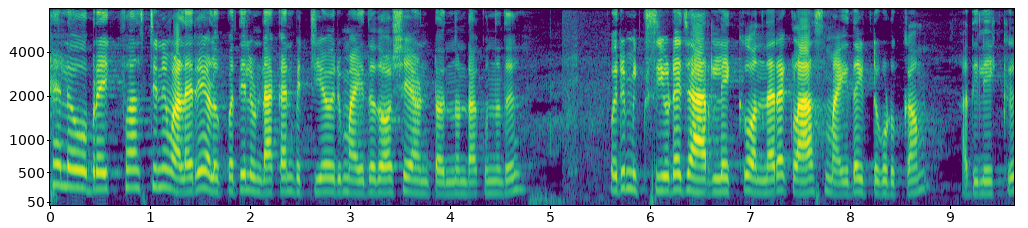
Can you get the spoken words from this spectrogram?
ഹലോ ബ്രേക്ക്ഫാസ്റ്റിന് വളരെ എളുപ്പത്തിൽ ഉണ്ടാക്കാൻ പറ്റിയ ഒരു മൈദദോശയാണ് കേട്ടോ ഇന്നുണ്ടാക്കുന്നത്. ഒരു മിക്സിയുടെ ജാറിലേക്ക് ഒന്നര ഗ്ലാസ് മൈദ ഇട്ട് കൊടുക്കാം. അതിലേക്ക്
